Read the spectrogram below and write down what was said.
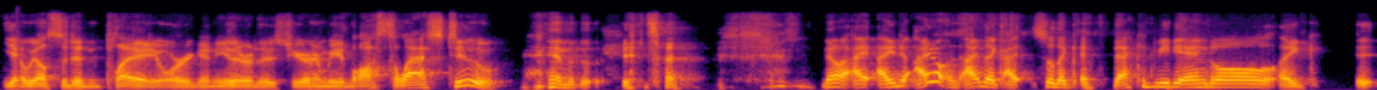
Yeah, we also didn't play Oregon either this year, and we lost the last two. And it's a, no, I, I, I don't, I like, I, so like if that could be the angle, like, it,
